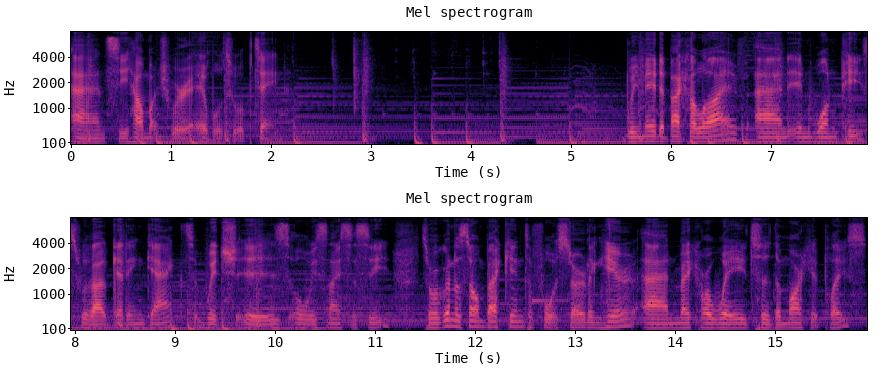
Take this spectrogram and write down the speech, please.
and see how much we're able to obtain. We made it back alive and in one piece without getting ganked, which is always nice to see. So we're going to zone back into Fort Sterling here and make our way to the marketplace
